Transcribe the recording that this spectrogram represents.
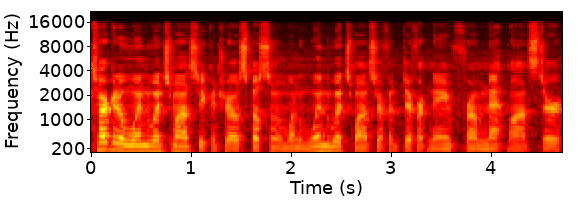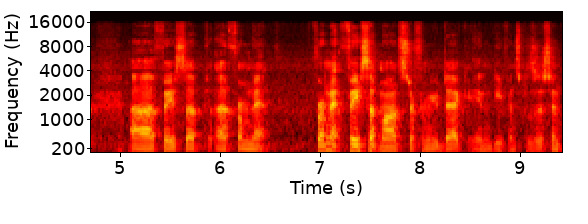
Target a Wind Witch monster you control. Special summon one Wind Witch monster with a different name from that monster uh, face up uh, from that from that face-up monster from your deck in defense position.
